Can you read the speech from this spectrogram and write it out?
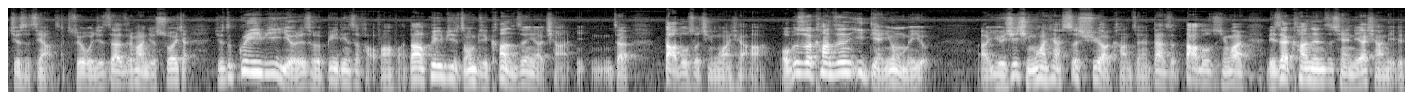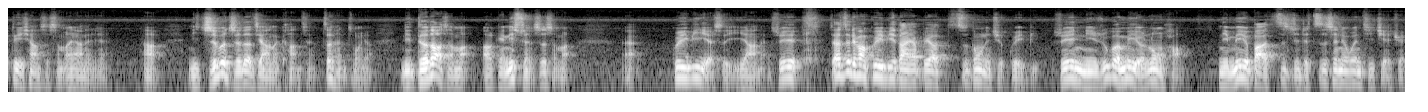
就是这样子的。所以我就在这地方就说一下，就是规避有的时候不一定是好方法，当然规避总比抗争要强。在大多数情况下啊，我不是说抗争一点用没有啊，有些情况下是需要抗争，但是大多数情况你在抗争之前，你要想你的对象是什么样的人啊，你值不值得这样的抗争，这很重要。你得到什么啊，给你损失什么，规避也是一样的，所以在这地方规避，大家不要自动的去规避。所以你如果没有弄好，你没有把自己的自身的问题解决，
